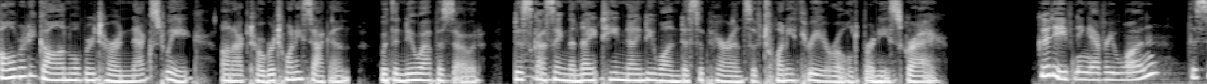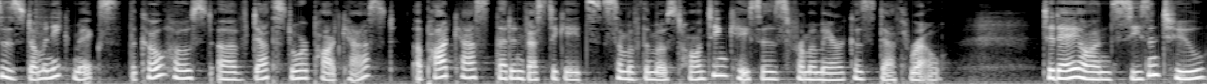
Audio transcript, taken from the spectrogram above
Already Gone will return next week on October 22nd with a new episode discussing the 1991 disappearance of 23 year old Bernice Gray. Good evening, everyone. This is Dominique Mix, the co host of Death's Door podcast, a podcast that investigates some of the most haunting cases from America's death row. Today, on Season 2,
